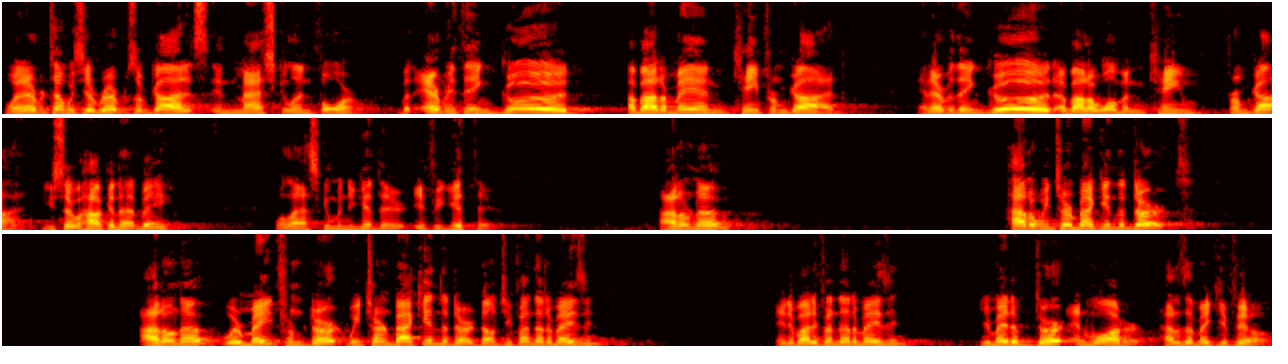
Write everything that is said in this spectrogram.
When every time we see a reference of God, it's in masculine form. But everything good about a man came from God. And everything good about a woman came from God. You say, well, how can that be? Well, ask him when you get there, if you get there. I don't know. How do we turn back in the dirt? I don't know. We're made from dirt. We turn back in the dirt. Don't you find that amazing? Anybody find that amazing? You're made of dirt and water. How does that make you feel?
